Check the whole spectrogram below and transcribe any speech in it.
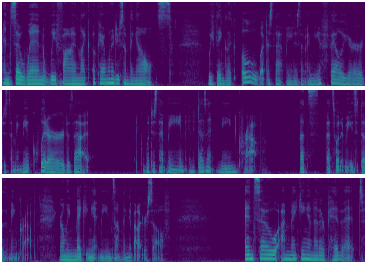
And so when we find, like, okay, I want to do something else, we think like, oh, what does that mean? Does that make me a failure? Does that make me a quitter? Does that like what does that mean? And it doesn't mean crap. That's that's what it means. It doesn't mean crap. You're only making it mean something about yourself. And so I'm making another pivot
